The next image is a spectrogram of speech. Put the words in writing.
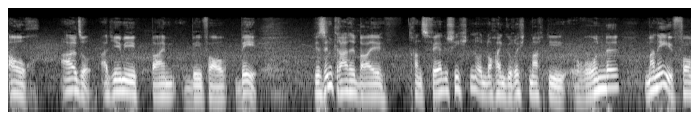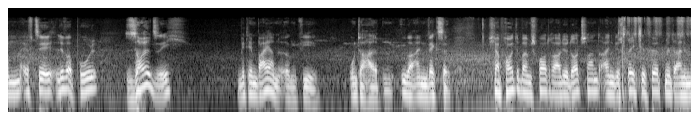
auch. Also, Adjemi beim BVB. Wir sind gerade bei Transfergeschichten und noch ein Gerücht macht die Runde. Manet vom FC Liverpool soll sich mit den Bayern irgendwie unterhalten über einen Wechsel. Ich habe heute beim Sportradio Deutschland ein Gespräch geführt mit einem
